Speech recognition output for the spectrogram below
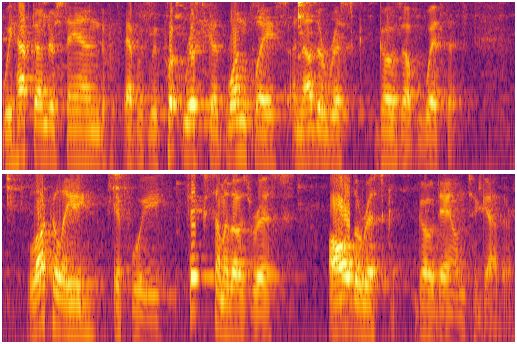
We have to understand if we put risk at one place, another risk goes up with it. Luckily, if we fix some of those risks, all the risks go down together.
